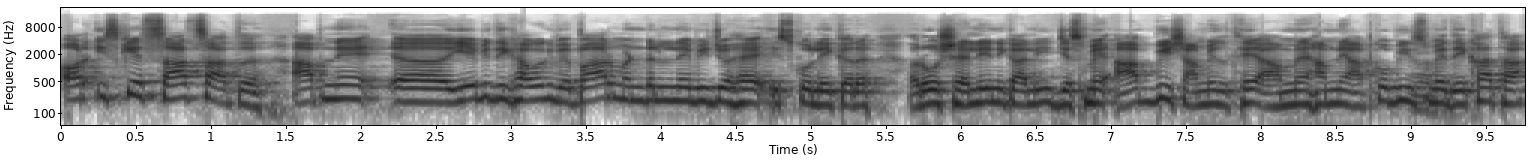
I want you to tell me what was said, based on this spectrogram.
और इसके साथ साथ आपने ये भी देखा होगा कि व्यापार मंडल ने भी जो है इसको लेकर रोष रैली निकाली जिसमें आप भी शामिल थे हमने हमने आपको भी इसमें देखा था।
